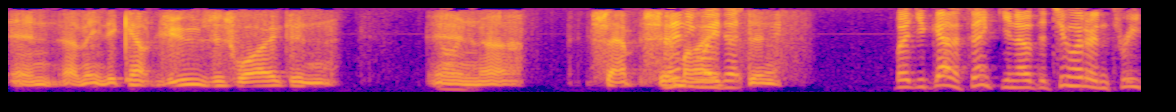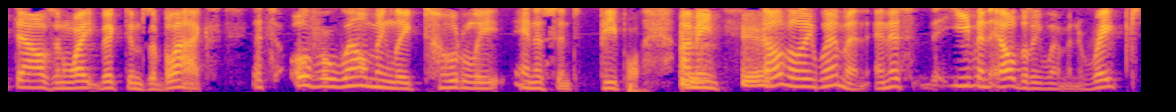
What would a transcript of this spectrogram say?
And I mean, they count Jews as white and and uh, Sem- Semites anyway, that, and but you got to think, you know, the 203,000 white victims of blacks, that's overwhelmingly totally innocent people. I mean, Yeah. elderly women, and this, even elderly women, raped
